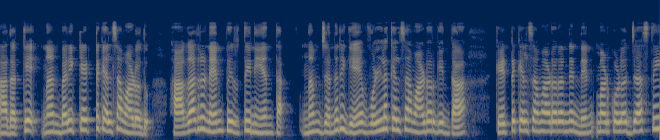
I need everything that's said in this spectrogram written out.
ಅದಕ್ಕೆ ನಾನು ಬರೀ ಕೆಟ್ಟ ಕೆಲಸ ಮಾಡೋದು. ಹಾಗಾದರೂ ನೆನಪಿರ್ತೀನಿ ಅಂತ. ನಮ್ಮ ಜನರಿಗೆ ಒಳ್ಳೆ ಕೆಲಸ ಮಾಡೋರ್ಗಿಂತ ಕೆಟ್ಟ ಕೆಲಸ ಮಾಡೋರನ್ನೇ ನೆನ್ಪು ಮಾಡ್ಕೊಳ್ಳೋದು ಜಾಸ್ತಿ.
